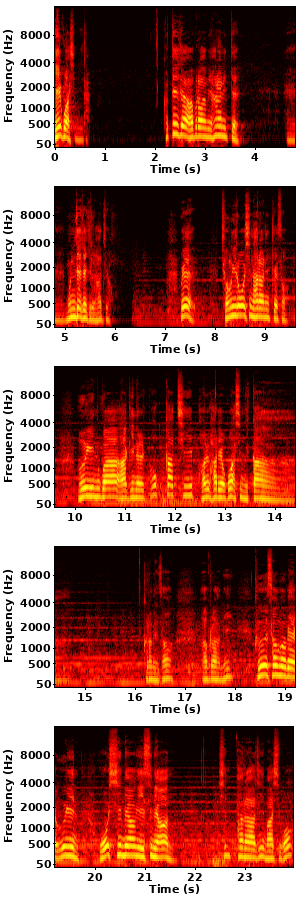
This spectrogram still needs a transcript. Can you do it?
예고하십니다. 그때 이제 아브라함이 하나님께 문제 제기를 하죠. 왜 정의로우신 하나님께서 의인과 악인을 똑같이 벌하려고 하십니까? 그러면서 아브라함이 그 성읍에 의인 50명이 있으면 심판하지 마시고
